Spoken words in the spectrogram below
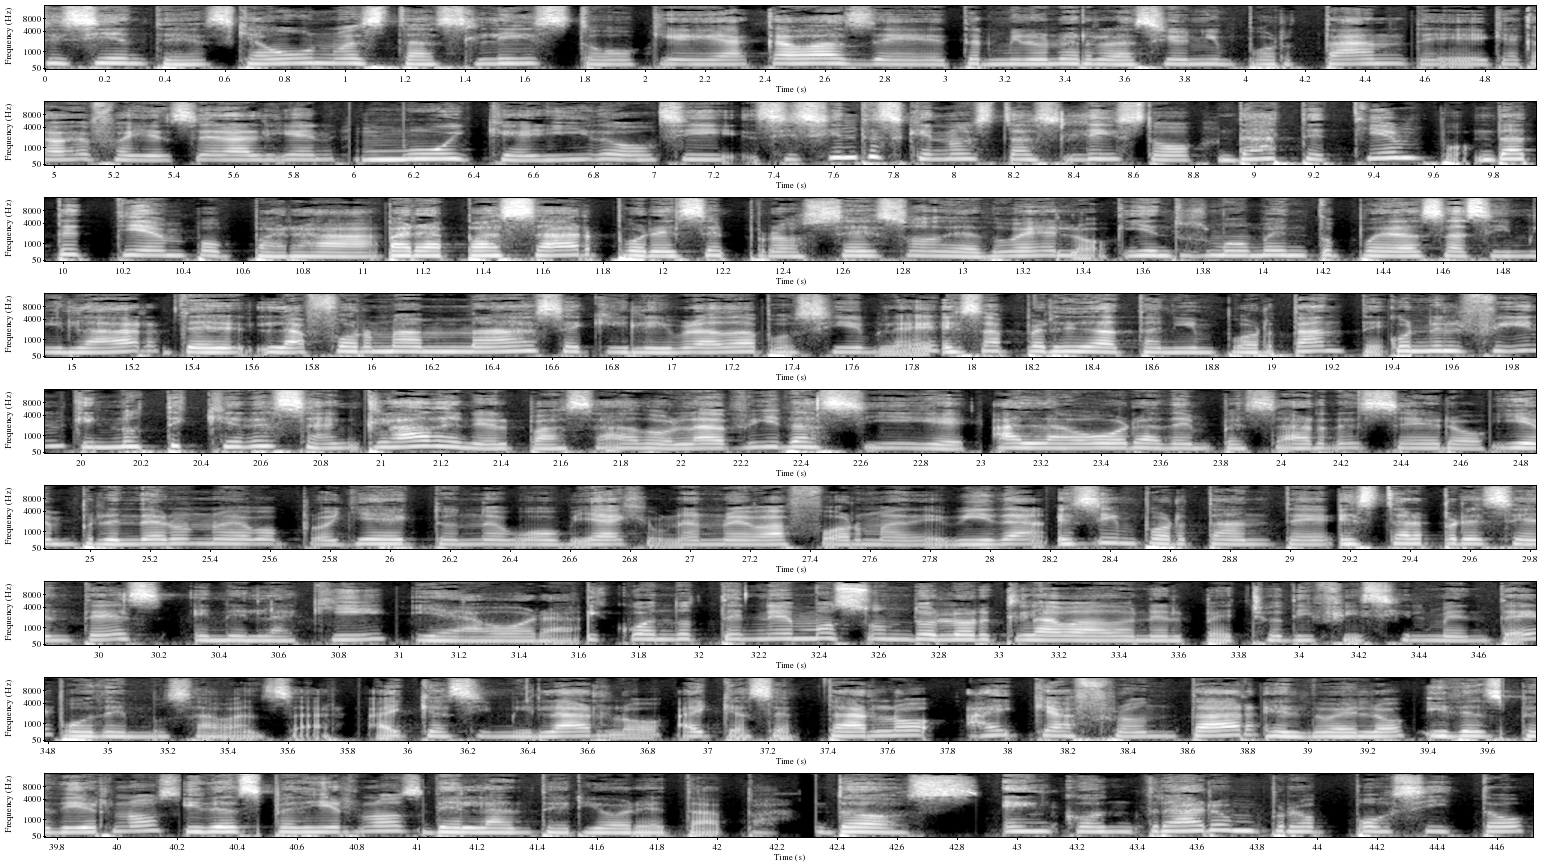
Si sientes que aún no estás listo, que acabas de terminar una relación importante, que acaba de fallecer alguien muy querido, si, si sientes que no estás listo, date tiempo, date tiempo para, para pasar por ese proceso de duelo y en tus momentos puedas asimilar de la forma más equilibrada posible esa pérdida tan importante, con el fin que no te quedes anclada en el pasado. La vida sigue a la hora de empezar de cero y emprender un nuevo proyecto, un nuevo viaje, una nueva forma de vida. Es importante estar presente en el aquí y ahora. Y cuando tenemos un dolor clavado en el pecho difícilmente podemos avanzar. Hay que asimilarlo, hay que aceptarlo, hay que afrontar el duelo y despedirnos y despedirnos de la anterior etapa. 2. Encontrar un propósito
